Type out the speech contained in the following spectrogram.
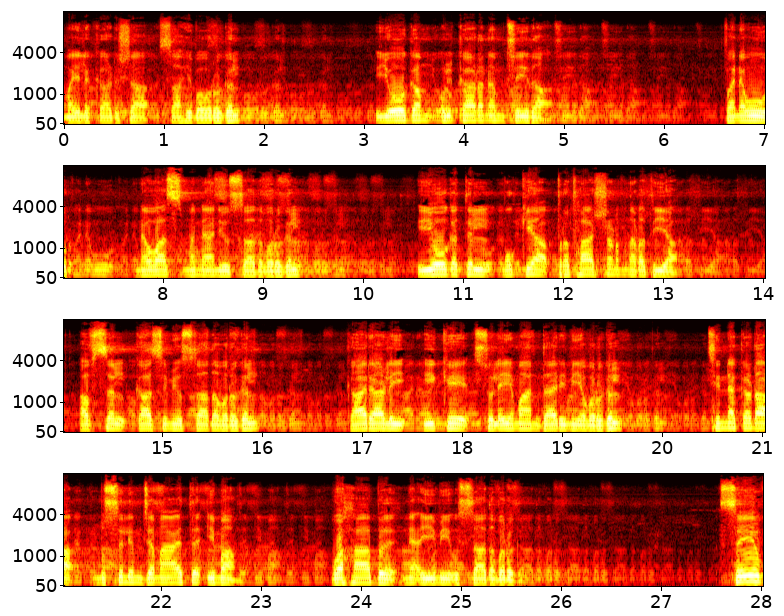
മൈലക്കാട് ഷാ സാഹിബ് അവറുകൾ യോഗം ഉദ്ഘാടനം ചെയ്ത പനവൂർ നവാസ് മന്നാനി ഉസ്താദ് അവറുകൾ ഈ യോഗത്തിൽ മുഖ്യ പ്രഭാഷണം നടത്തിയ അഫ്സൽ കാസിമി ഉസ്താദ് അവറുകൾ കാരാളി ഇ കെ സുലൈമാൻ ദാരിമി അവറുകൾ ചിന്നക്കട മുസ്ലിം ജമാഅത്ത് ഇമാം വഹാബ് നഈമി ഉസ്താദ് അവറുകൾ. സേവ്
